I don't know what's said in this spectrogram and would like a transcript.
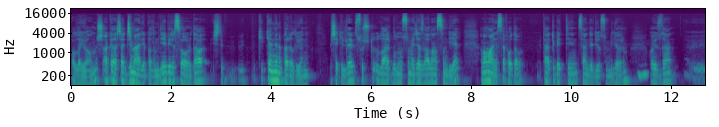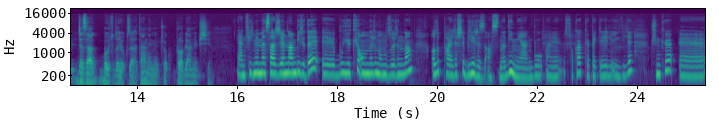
olayı olmuş. Arkadaşlar cimer yapalım diye birisi orada işte kendini paralıyor hani bir şekilde suçlular bulunsun ve cezalansın diye. Ama maalesef o da takip ettiğin sen de diyorsun biliyorum. Hı hı. O yüzden ceza boyutu da yok zaten. Yani çok problemli bir şey. Yani filmin mesajlarından biri de e, bu yükü onların omuzlarından alıp paylaşabiliriz aslında değil mi? Yani bu hani sokak köpekleriyle ilgili çünkü e,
